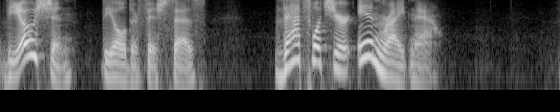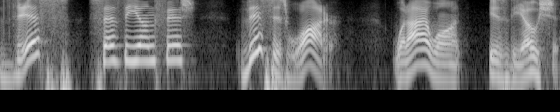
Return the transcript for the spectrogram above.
The ocean? the older fish says. That's what you're in right now. This, says the young fish, this is water. What I want is the ocean.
